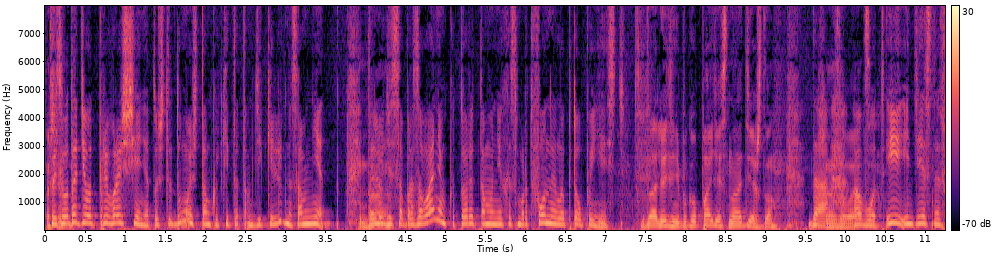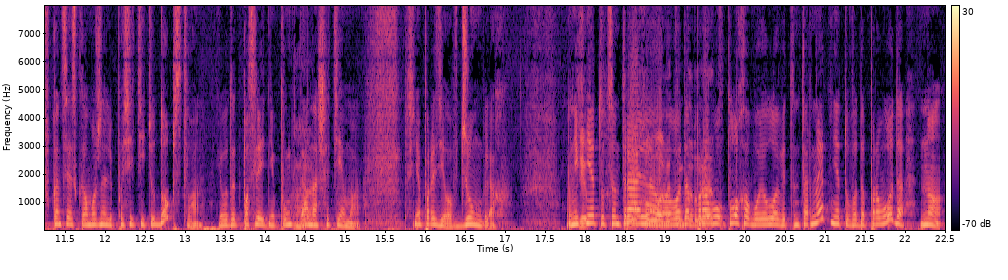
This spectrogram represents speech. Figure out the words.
То есть Очень- вот эти вот превращения, то есть ты думаешь, там какие-то там дикие люди, на самом деле нет. Это Да. люди с образованием, которые там у них и смартфоны, и лэптопы есть. Да, люди, не покупайтесь на одежду. Да, а вот. И интересно, в конце я сказала, можно ли посетить удобство. И вот это последний пункт, да, Ага. наша тема. То есть меня поразило, в джунглях. У них нету центрального водопровода, плохо ловит интернет, нету водопровода, но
